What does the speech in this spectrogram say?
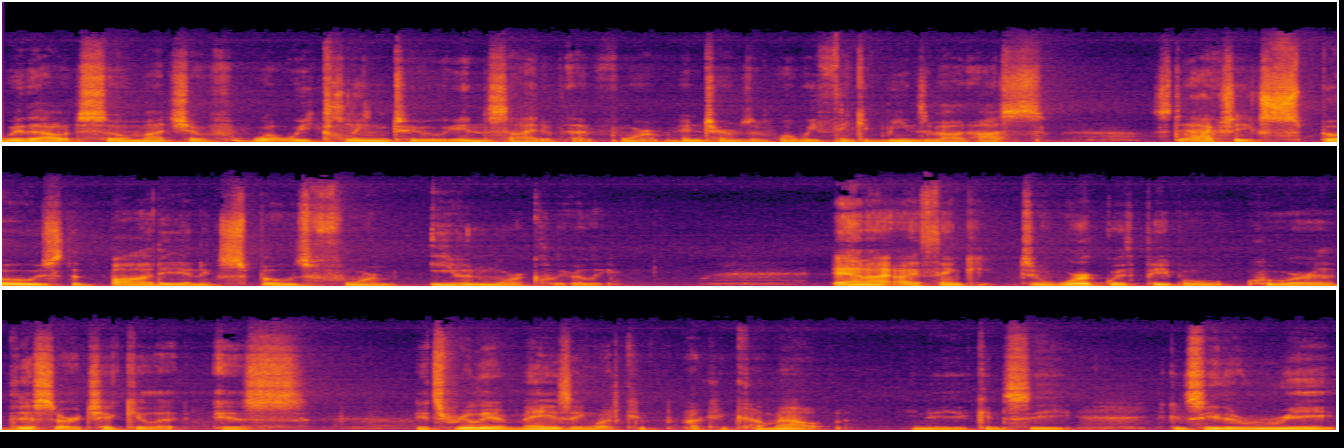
without so much of what we cling to inside of that form in terms of what we think it means about us. It's to actually expose the body and expose form even more clearly. And I, I, think to work with people who are this articulate is it's really amazing what can what can come out. You know, you can see can see the re,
